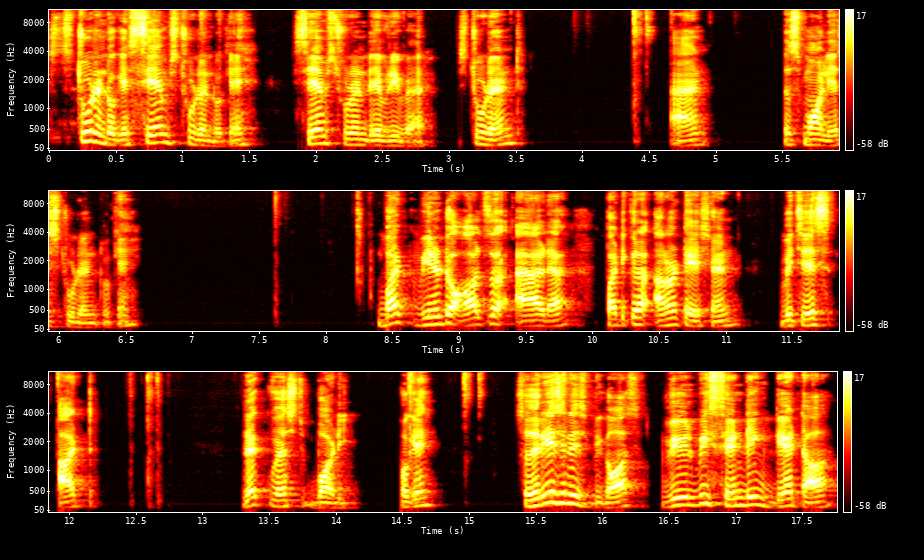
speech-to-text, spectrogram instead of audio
student. Okay, same student. Okay, same student everywhere. Student and the smallest student okay but we need to also add a particular annotation which is at request body okay so the reason is because we will be sending data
